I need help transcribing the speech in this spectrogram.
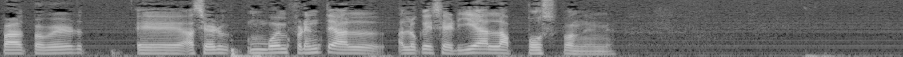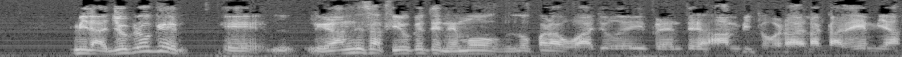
para poder eh, hacer un buen frente al, a lo que sería la post pandemia? Mira, yo creo que el gran desafío que tenemos los paraguayos de diferentes ámbitos, ¿verdad? de la academia,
